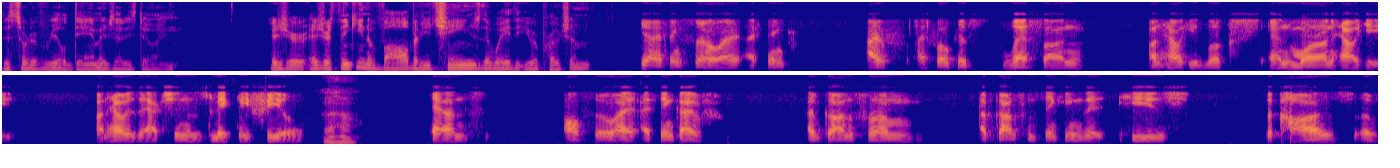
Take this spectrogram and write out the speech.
the sort of real damage that he's doing? As your as your thinking evolved, have you changed the way that you approach him? Yeah, I think so. I, I think I've I focus less on on how he looks and more on how he on how his actions make me feel. Uh huh. And also I, I think I've I've gone from I've gone from thinking that he's the cause of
